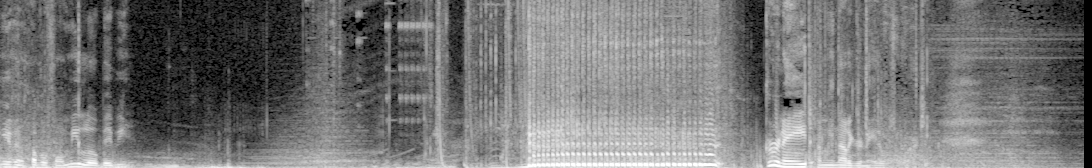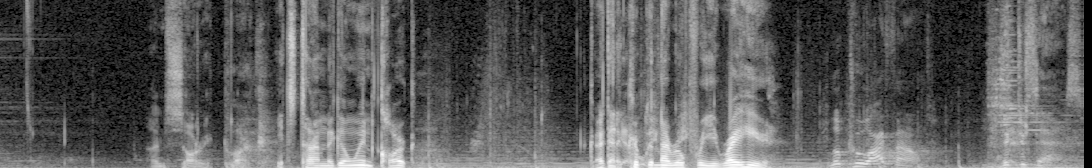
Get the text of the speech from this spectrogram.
You ain't finna pop up on me, little baby. Grenade. I mean, not a grenade. It was a rocket. I'm sorry, Clark. It's time to go in, Clark. I got a kryptonite rope for you right here. Look who I found. Victor Zsasz.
